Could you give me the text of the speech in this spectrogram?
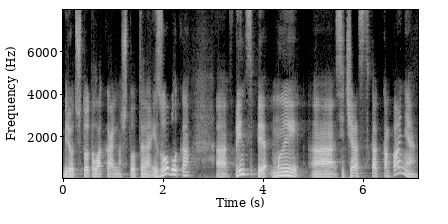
берет что-то локально, что-то из облака. А, в принципе, мы а, сейчас как компания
